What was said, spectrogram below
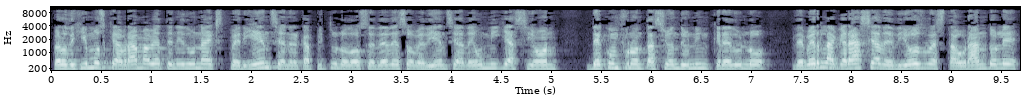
Pero dijimos que Abraham había tenido una experiencia en el capítulo 12 de desobediencia, de humillación, de confrontación de un incrédulo, de ver la gracia de Dios restaurándole,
